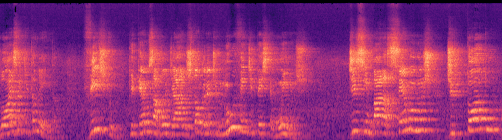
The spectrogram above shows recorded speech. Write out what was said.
nós aqui também, então, visto que temos a rodear-nos tão grande nuvem de testemunhas, desembaracemos-nos de todo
